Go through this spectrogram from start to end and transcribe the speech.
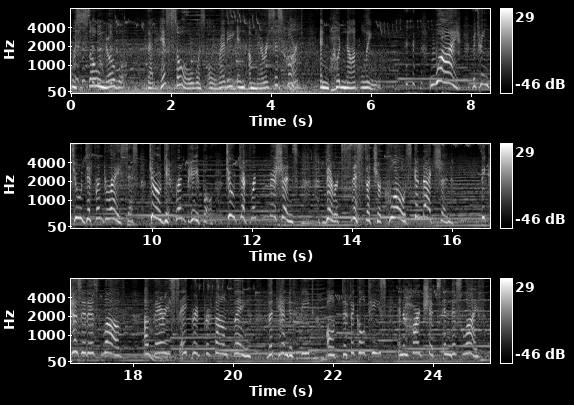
was so noble that his soul was already in Amaris' heart and could not leave. Why? Between two different races, two different people, two different missions, there exists such a close connection. Because it is love, a very sacred, profound thing that can defeat all difficulties and hardships in this life.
